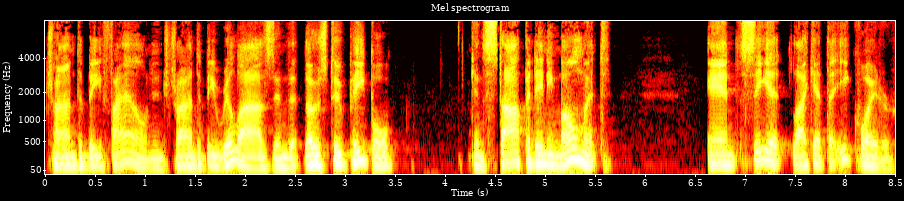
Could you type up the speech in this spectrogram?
trying to be found and trying to be realized and that those two people can stop at any moment and see it like at the equator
